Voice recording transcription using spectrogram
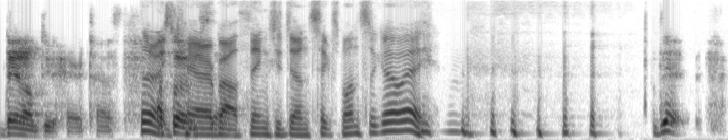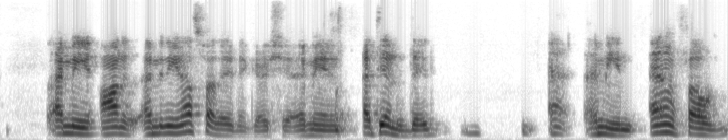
they don't do hair tests. They don't care about things you've done six months ago, eh? I mean, on I mean that's why they negotiate. I mean, at the end of the day, I mean, NFL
